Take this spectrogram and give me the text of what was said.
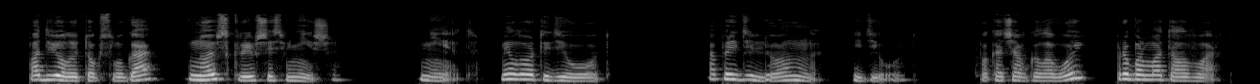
— подвел итог слуга, вновь скрывшись в нише. «Нет, милорд идиот. Определенно идиот. Покачав головой, пробормотал Вард.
